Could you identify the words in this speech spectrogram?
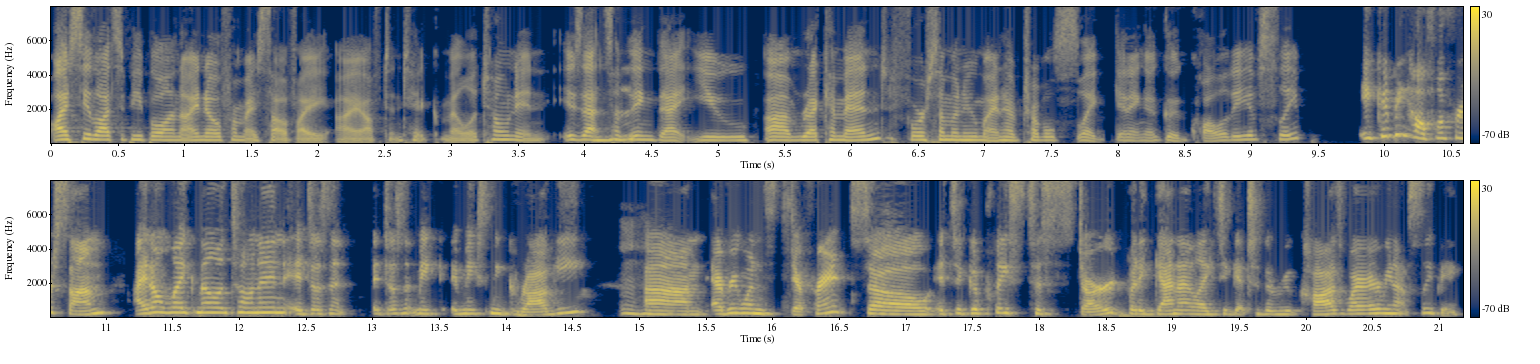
I see lots of people, and I know for myself, I I often take melatonin. Is that Mhm. something that you um, recommend for someone who might have troubles like getting a good quality of sleep? It could be helpful for some. I don't like melatonin. It doesn't. It doesn't make. It makes me groggy. Mhm. um, everyone's different so it's a good place to start but again i like to get to the root cause why are we not sleeping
